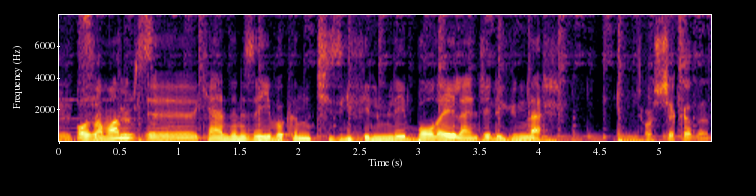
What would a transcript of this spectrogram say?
Evet, O zaman e, kendinize iyi bakın. Çizgi filmli, bol eğlenceli günler. Hoşça kalın.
